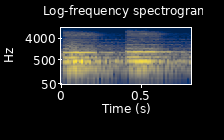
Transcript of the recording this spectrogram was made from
Música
